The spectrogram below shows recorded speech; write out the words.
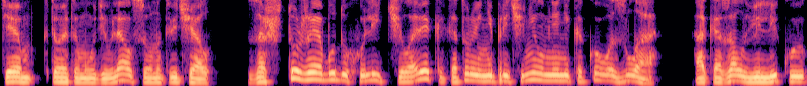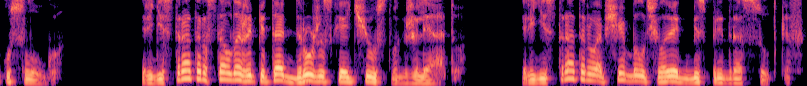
Тем, кто этому удивлялся, он отвечал, «За что же я буду хулить человека, который не причинил мне никакого зла, а оказал великую услугу?» Регистратор стал даже питать дружеское чувство к Жилиату. Регистратор вообще был человек без предрассудков.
